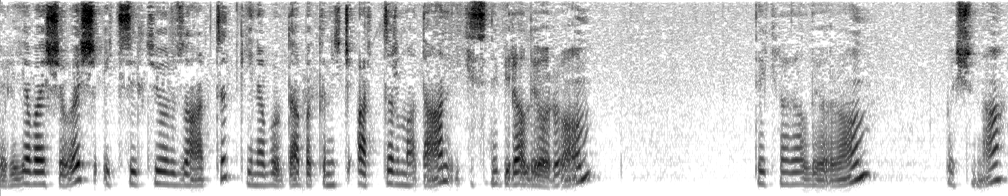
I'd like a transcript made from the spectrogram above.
Böyle yavaş yavaş eksiltiyoruz artık. Yine burada bakın hiç arttırmadan ikisini bir alıyorum. Tekrar alıyorum. Başına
